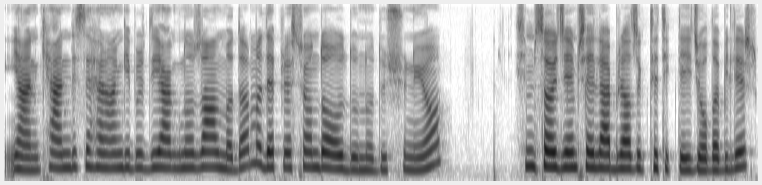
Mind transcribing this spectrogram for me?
yani kendisi herhangi bir diagnoz almadı ama depresyonda olduğunu düşünüyor. Şimdi söyleyeceğim şeyler birazcık tetikleyici olabilir.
